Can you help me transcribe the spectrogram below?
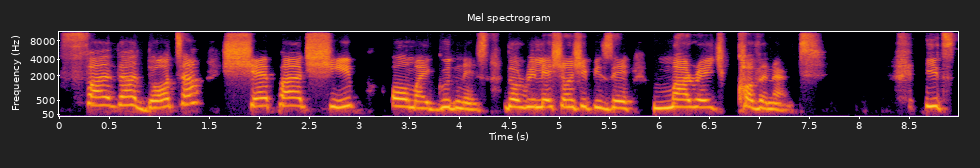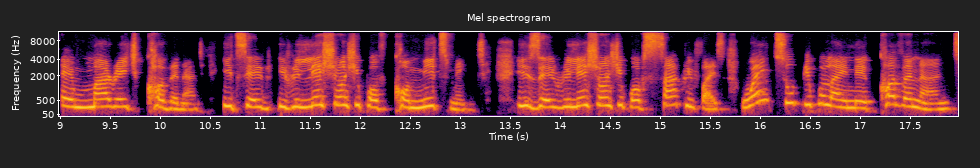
father, daughter, shepherd, sheep. Oh my goodness, the relationship is a marriage covenant. It's a marriage covenant. It's a, relationship of commitment. It's a relationship of sacrifice. When two people are in a covenant,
